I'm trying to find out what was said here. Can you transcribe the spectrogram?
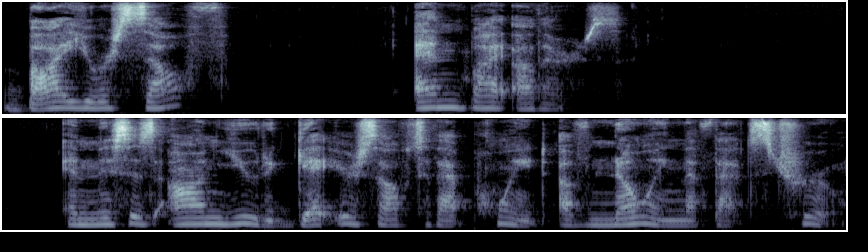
by yourself and by others. And this is on you to get yourself to that point of knowing that that's true.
